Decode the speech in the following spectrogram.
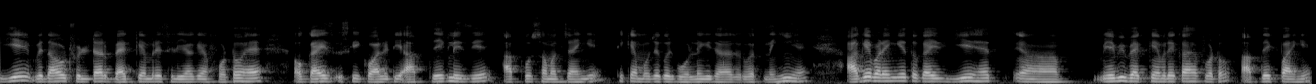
ये विदाउट फ़िल्टर बैक कैमरे से लिया गया फ़ोटो है। और गाइज़ इसकी क्वालिटी आप देख लीजिए। आपको समझ जाएँगे। ठीक है? मुझे कुछ बोलने की ज़्यादा ज़रूरत नहीं है। आगे बढ़ेंगे तो गाइज़ ये है ये भी बैक कैमरे का है फ़ोटो आप देख पाएँगे।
